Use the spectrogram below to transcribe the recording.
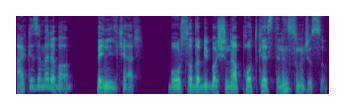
Herkese merhaba, ben İlker. Borsada Bir Başına podcast'inin sunucusu.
